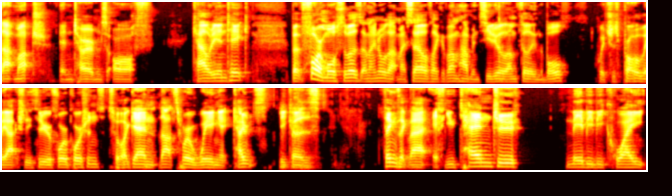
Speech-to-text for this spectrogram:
that much in terms of calorie intake. But for most of us, and I know that myself, like if I'm having cereal, I'm filling the bowl, which is probably actually three or four portions. So again, that's where weighing it counts because things like that, if you tend to maybe be quite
